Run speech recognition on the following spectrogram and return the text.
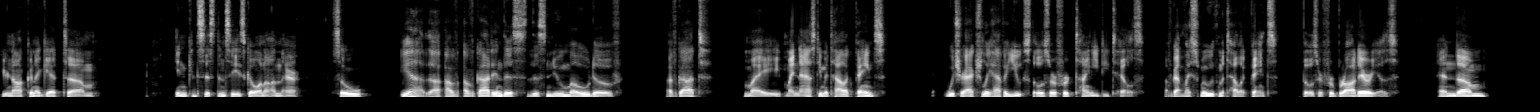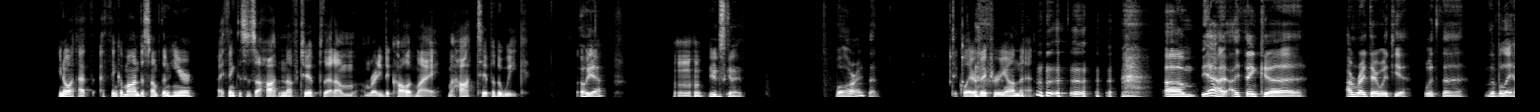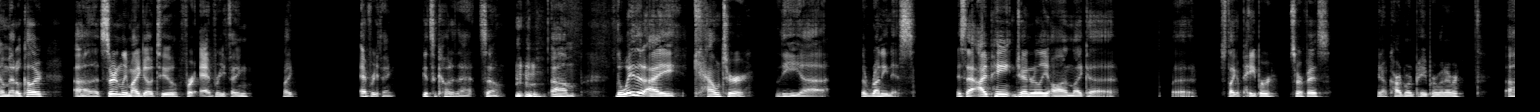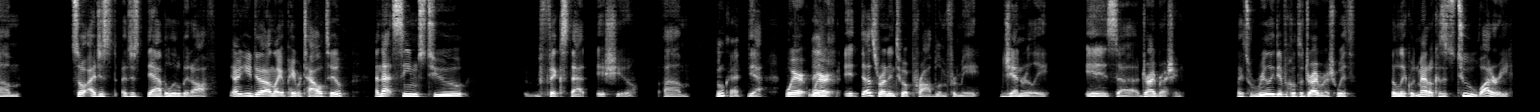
You're not going to get um, inconsistencies going on there. So, yeah, I've I've got in this this new mode of I've got my my nasty metallic paints which actually have a use. Those are for tiny details. I've got my smooth metallic paints. Those are for broad areas. And, um, you know what? I, th- I think I'm on to something here. I think this is a hot enough tip that I'm I'm ready to call it my my hot tip of the week. Oh yeah. Mm-hmm. You're just gonna. Well, all right then. Declare victory on that. um. Yeah, I think uh, I'm right there with you with the the Vallejo metal color. Uh, that's certainly my go-to for everything, like everything gets a coat of that. So, um, the way that I counter the uh, the runniness is that I paint generally on like a, uh, just like a paper surface, you know, cardboard paper, whatever. Um, so I just I just dab a little bit off. You, know, you can do that on like a paper towel too, and that seems to fix that issue. Um, Okay. yeah, where where And- it does run into a problem for me generally is uh, dry brushing. It's really difficult to dry brush with the liquid metal because it's too watery.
